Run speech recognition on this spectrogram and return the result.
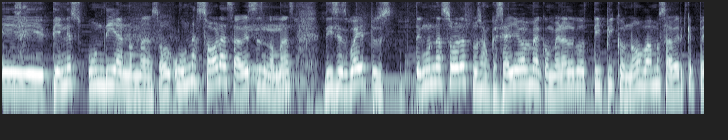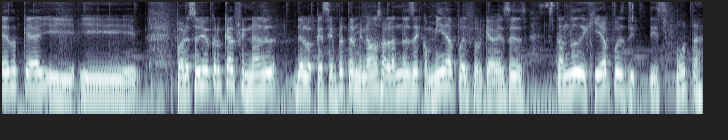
y tienes un día nomás, o unas horas a veces Sí. nomás. Dices, güey, pues tengo unas horas, pues aunque sea llévame a comer algo típico, ¿no? Vamos a ver qué pedo que hay y, y por eso yo creo que al final de lo que siempre terminamos hablando es de comida, pues porque a veces estando de gira, pues di- dices, puta.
